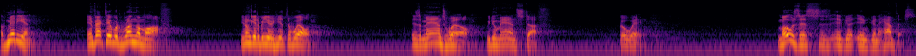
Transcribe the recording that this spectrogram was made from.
of Midian. In fact, they would run them off. You don't get to be here at the well. This is a man's well. We do man stuff. Go away. Moses isn't going to have this.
